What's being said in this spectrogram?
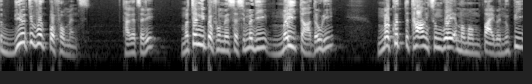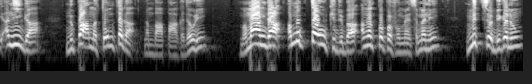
a beautiful performance. Thagatsari, matangi performance asimadi mai ta dauri. Makut thang sungoi amamam pai ba nupi aniga nupa ama taga lamba pa ga dauri. Mamangda amuk ta ukidriba angak performance amani mitso biganu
